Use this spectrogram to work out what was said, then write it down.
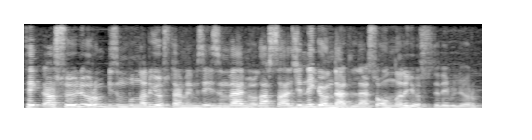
Tekrar söylüyorum bizim bunları göstermemize izin vermiyorlar. Sadece ne gönderdilerse onları gösterebiliyorum.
